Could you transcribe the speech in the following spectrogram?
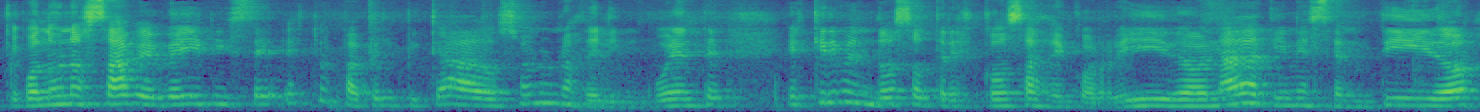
que cuando uno sabe, ve y dice, esto es papel picado, son unos delincuentes, escriben dos o tres cosas de corrido, nada tiene sentido,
